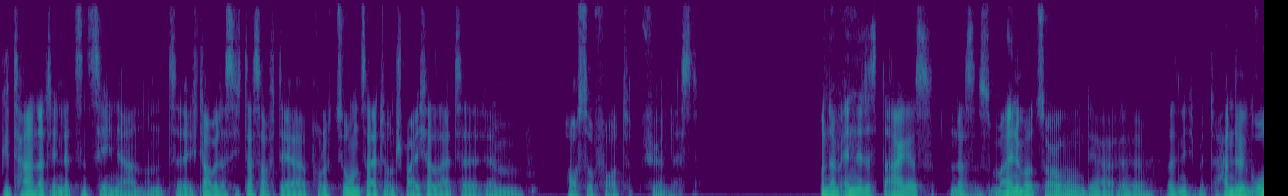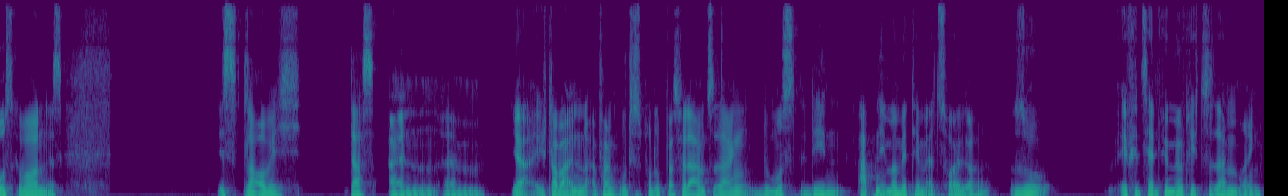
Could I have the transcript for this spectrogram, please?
getan hat in den letzten zehn Jahren. Und äh, ich glaube, dass sich das auf der Produktionsseite und Speicherseite ähm, auch sofort führen lässt. Und am Ende des Tages, und das ist meine Überzeugung, der, äh, weiß ich nicht, mit Handel groß geworden ist, ist, glaube ich, das ein, ähm, ja, ich glaube, ein, einfach ein gutes Produkt, was wir da haben, zu sagen, du musst den Abnehmer mit dem Erzeuger so effizient wie möglich zusammenbringen,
